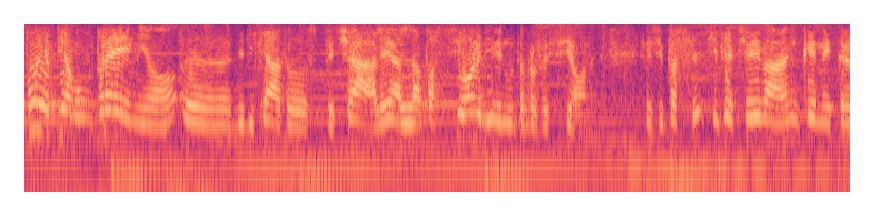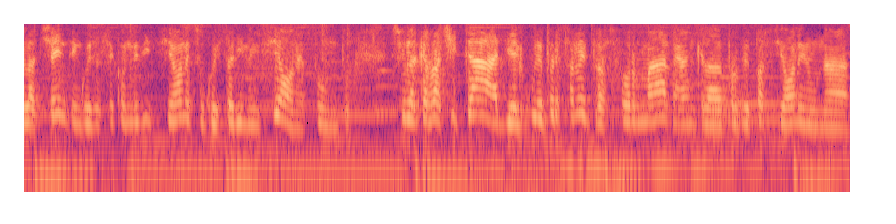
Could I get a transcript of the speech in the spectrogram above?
Poi abbiamo un premio eh, dedicato speciale alla passione divenuta professione ci, passe- ci, piaceva anche mettere l'accento in questa seconda edizione su questa dimensione, appunto, sulla capacità di alcune persone di trasformare anche la propria passione in una,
